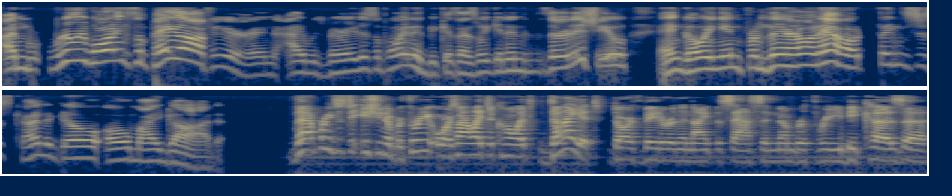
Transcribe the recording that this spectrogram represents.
I'm really wanting some payoff here and I was very disappointed because as we get into the third issue and going in from there on out things just kind of go oh my god. That brings us to issue number three, or as I like to call it, Diet Darth Vader and the Ninth Assassin number three, because uh,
